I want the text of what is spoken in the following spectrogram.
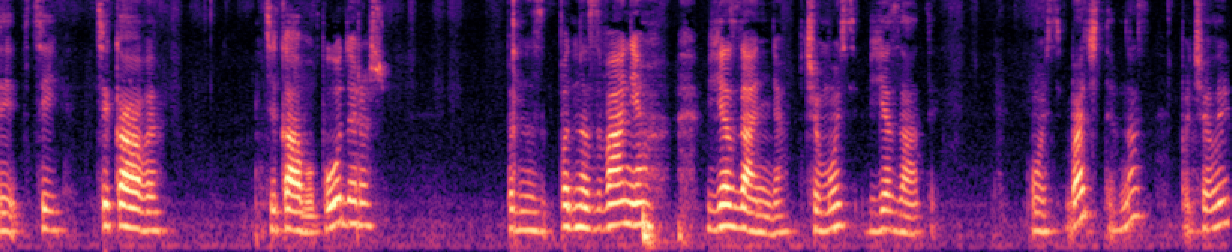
в в цій цікаву подорож під названням в'язання. Чомусь в'язати. Ось, бачите, в нас почали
